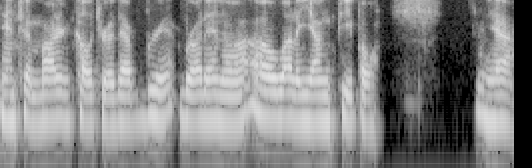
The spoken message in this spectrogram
into modern culture that brought in a, a lot of young people. Yeah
